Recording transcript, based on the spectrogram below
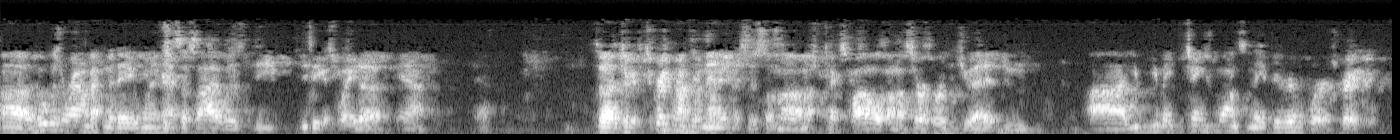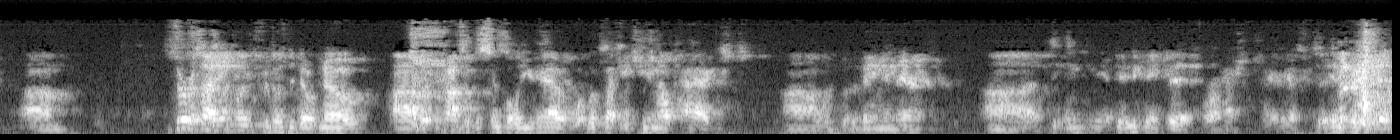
uh, who was around back in the day when SSI was the, the biggest way to yeah. yeah. So it's a, it's a great content management system. Uh, of text files on a server that you edit, and uh, you you make the change once and they appear everywhere. It's great. Um, Server-side includes, for those that don't know, uh, but the concept is simple. You have what looks like HTML tags uh, with, with a bang in there uh, to, in, to, indicate that, or a hash, I guess, to indicate that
